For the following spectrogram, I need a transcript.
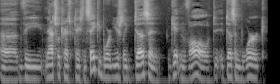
Uh, the National Transportation Safety Board usually doesn't get involved. It doesn't work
